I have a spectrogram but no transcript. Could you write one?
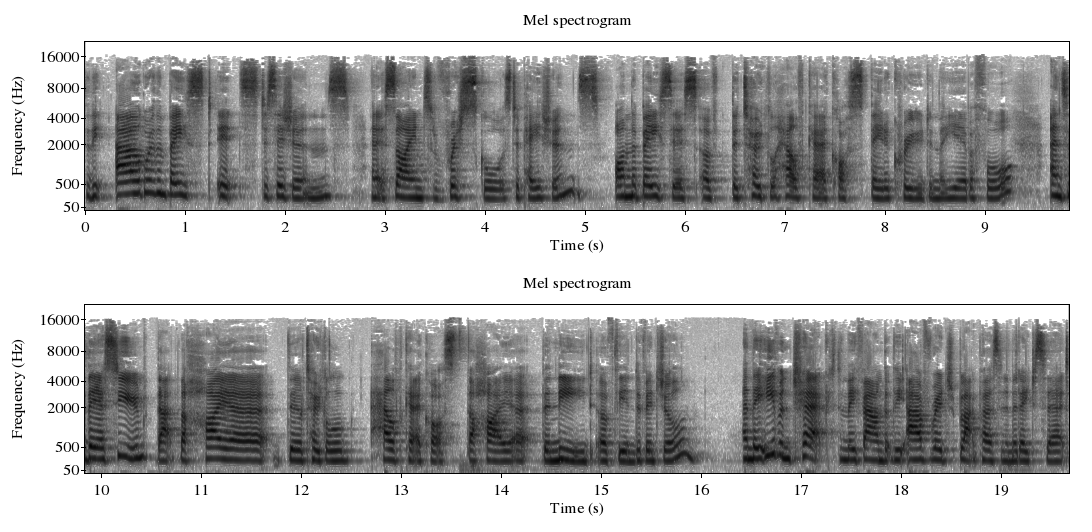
So the algorithm based its decisions and it assigned sort of risk scores to patients on the basis of the total healthcare costs they'd accrued in the year before. And so they assumed that the higher the total healthcare costs, the higher the need of the individual. And they even checked and they found that the average black person in the data set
